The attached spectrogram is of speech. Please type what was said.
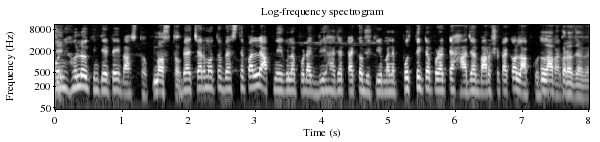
মনে হলেও কিন্তু এটাই বাস্তব। বাস্তব। বেচার মতো বেচতে পারলে আপনি এগুলা প্রোডাক্ট দুই হাজার টাকা বিক্রি মানে প্রত্যেকটা প্রোডাক্টে হাজার বারোশো টাকাও লাভ করতে লাভ করা যাবে।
